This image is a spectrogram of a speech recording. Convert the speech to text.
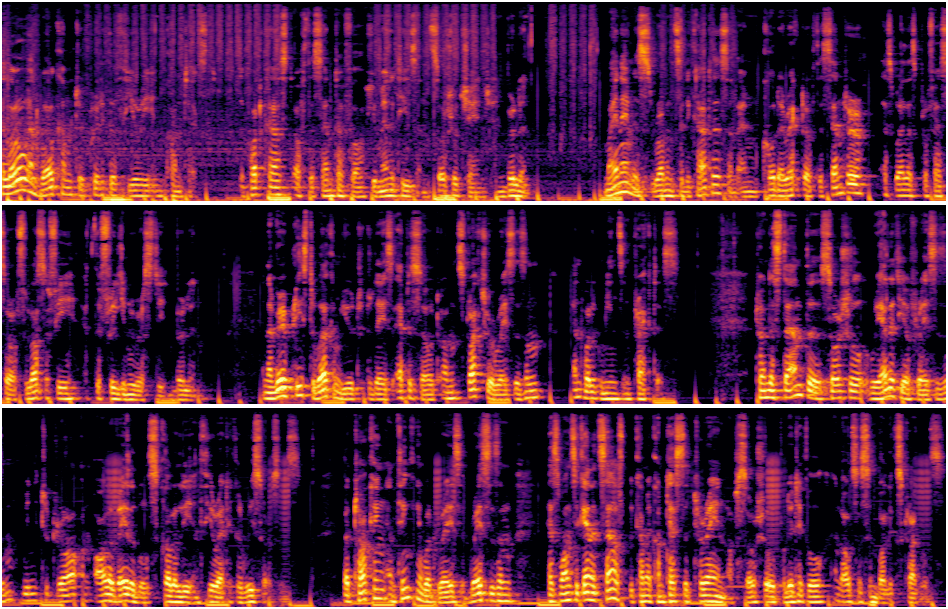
Hello and welcome to Critical Theory in Context, the podcast of the Center for Humanities and Social Change in Berlin. My name is Robin Celikates and I'm co director of the center as well as professor of philosophy at the Free University in Berlin. And I'm very pleased to welcome you to today's episode on structural racism and what it means in practice. To understand the social reality of racism, we need to draw on all available scholarly and theoretical resources. But talking and thinking about race and racism has once again itself become a contested terrain of social, political, and also symbolic struggles.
